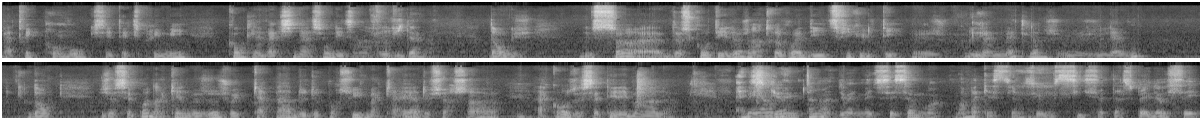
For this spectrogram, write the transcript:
Patrick Provost qui s'est exprimé contre la vaccination des enfants. Évidemment. Donc, ça, euh, de ce côté-là, j'entrevois des difficultés. Euh, Je vais l'admettre, là, je, je l'avoue. Donc, je ne sais pas dans quelle mesure je vais être capable de poursuivre ma carrière de chercheur à cause de cet élément-là. Mais en que... même temps, c'est ça, moi, moi, ma question, c'est aussi cet aspect-là, c'est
